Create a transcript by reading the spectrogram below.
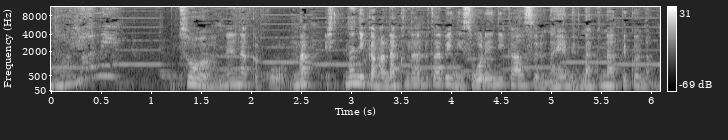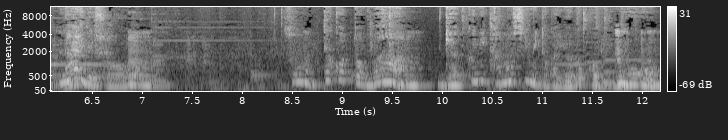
悩み？そうよね。なんかこうな何かがなくなるたびにそれに関する悩みがなくなってくんだもんね。ないでしょ、うん。そうなんってことは、うん。逆に楽しみとか喜びも、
